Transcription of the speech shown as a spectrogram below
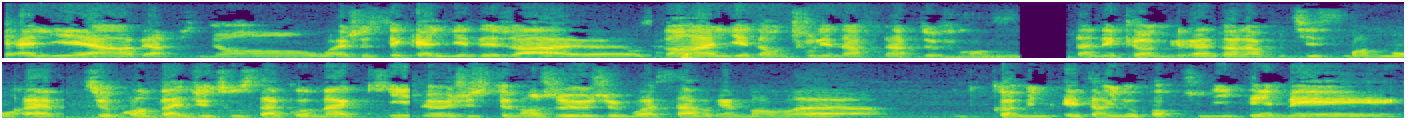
Elle y est à Perpignan. Ouais, je sais qu'elle y est déjà. Euh, enfin, elle y est dans tous les Naf Naf de France. Ça n'est qu'un grain dans l'aboutissement de mon rêve. Je prends pas du tout ça comme acquis. justement, je, je, vois ça vraiment comme étant une opportunité, mais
